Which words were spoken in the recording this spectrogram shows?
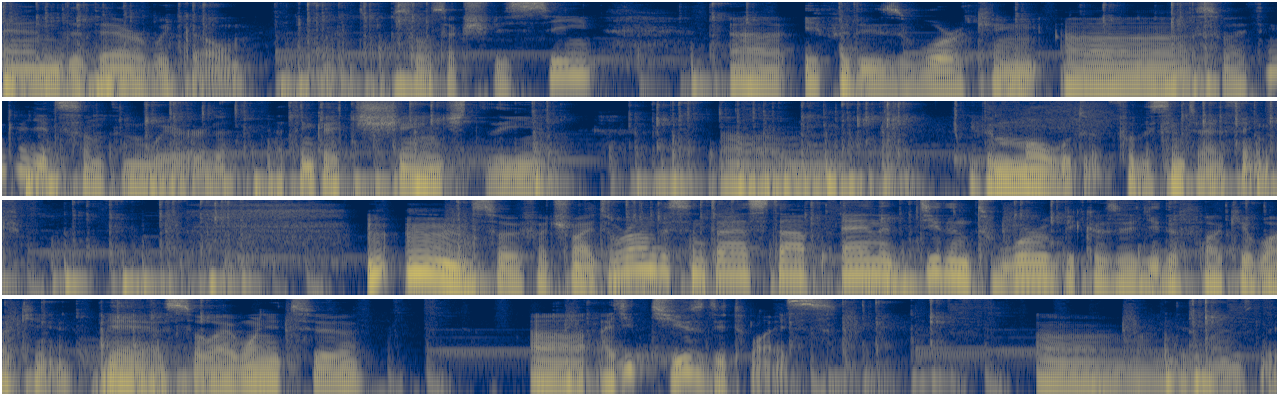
and there we go. Right, so let's actually see uh, if it is working. Uh, so I think I did something weird. I think I changed the um, the mode for this entire thing. Mm-mm. So if I try to run this entire stuff and it didn't work because I did a fucky wacky. Yeah, so I wanted to... Uh, I did Tuesday twice. Uh, Monday, Wednesday,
